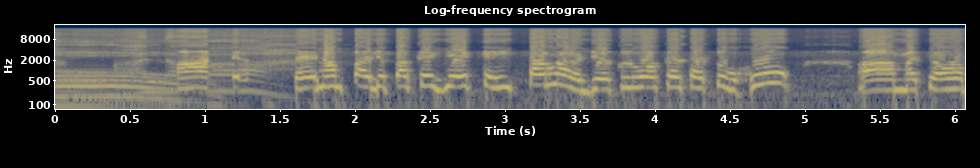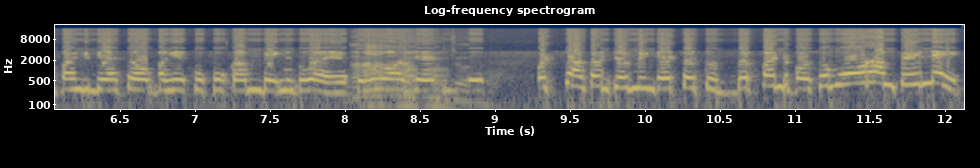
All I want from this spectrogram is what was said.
Oh. Ha, saya nampak dia pakai jaket hitam lah. Dia keluarkan satu hook. Ha, macam orang panggil biasa orang panggil kuku kambing tu kan. Keluar Ah, dia betul. pecahkan cermin kereta tu depan-depan. Semua orang panik.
